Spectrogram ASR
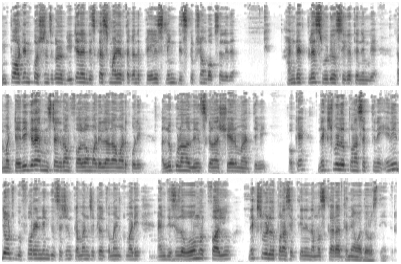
ಇಂಪಾರ್ಟೆಂಟ್ ಕ್ವಶನ್ಸ್ಗಳು ಡೀಟೇಲ್ ಆಗಿ ಡಿಸ್ಕಸ್ ಮಾಡಿರ್ತಕ್ಕಂಥ ಪ್ಲೇ ಲಿಸ್ಟ್ ಲಿಂಕ್ ಡಿಸ್ಕ್ರಿಪ್ಷನ್ ಬಾಕ್ಸಲ್ಲಿದೆ ಹಂಡ್ರೆಡ್ ಪ್ಲಸ್ ವಿಡಿಯೋ ಸಿಗುತ್ತೆ ನಿಮಗೆ. ನಮ್ಮ ಟೆಲಿಗ್ರಾಮ್ ಇನ್ಸ್ಟಾಗ್ರಾಮ್ ಫಾಲೋ ಮಾಡಿಲ್ಲ ಅಂದ್ರೆ ಮಾಡ್ಕೊಳ್ಳಿ. ಅಲ್ಲೂ ಕೂಡ ನಾವು ಲಿಂಕ್ಸ್ಗಳನ್ನ ಶೇರ್ ಮಾಡ್ತೀವಿ. ಓಕೆ ನೆಕ್ಸ್ಟ್ ವಿಡಿಯೋ ಪುನಃ ಸಿಗ್ತೀನಿ. Any doubts before ending the session comment section comment ಮಾಡಿ. And this is a homework for you next video ಪುನಃ ಸಿಗ್ತೀನಿ. ನಮಸ್ಕಾರ. ಧನ್ಯವಾದಗಳು ಸ್ನೇಹಿತರೆ.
